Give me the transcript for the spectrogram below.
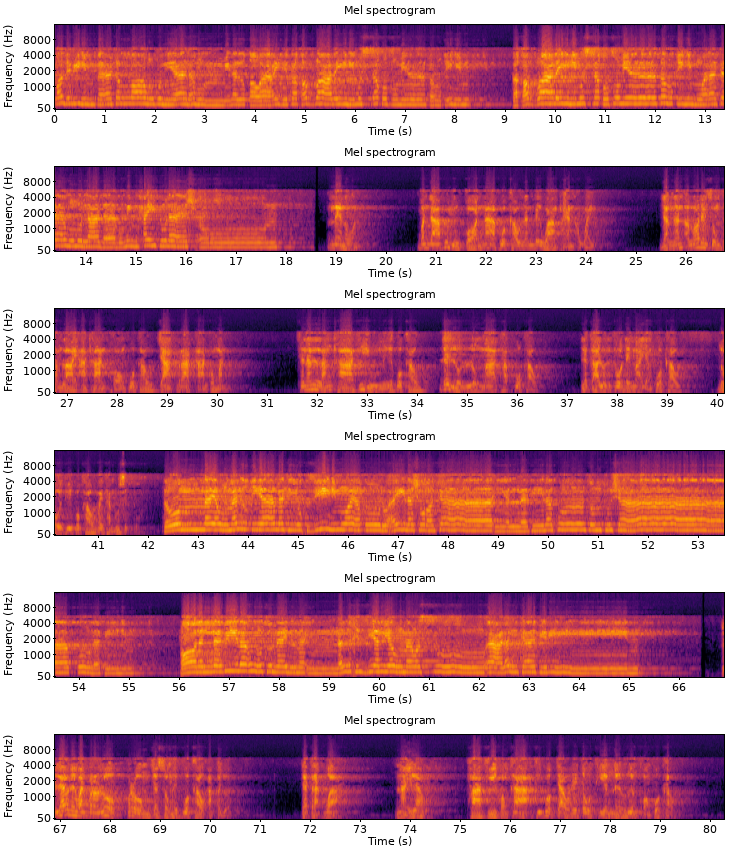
قبلهم فأتى الله بنيانهم من القواعد فخر عليهم السقف من فوقهم فخر عليهم السقف من فوقهم وأتاهم العذاب من حيث لا يشعرون แน่นอน บรรดาผู้อยู่ก่อนหน้าพวกเขานั้นได้วางแผนเอาไว้ ดังนั้นอัลลอฮ์ได้ทรงทำลายอาคารของพวกเขาจากรากฐานของมัน ฉะนั้นหลังคาที่อยู่เหนือพวกเขาได้หล่นลงมาทับพวกเขา และการลงโทษได้มาอย่างพวกเขา โดยที่พวกเขาไม่ทันรู้สึกตัว ثم يوم القيامة يخزيهم ويقول أين شركائي الذين كنتم تشاقون فيهم قال الذين أوتوا العلم إن الخزي اليوم والسوء على الكافرين แล้วในวันปรโลกพระองค์จะทรงให้พวกเขาอัปยศและตรัสว่า ไหนเล่า ภาคีของข้าที่พวกเจ้าได้โต้เถียงในเรื่องของพวกเขา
